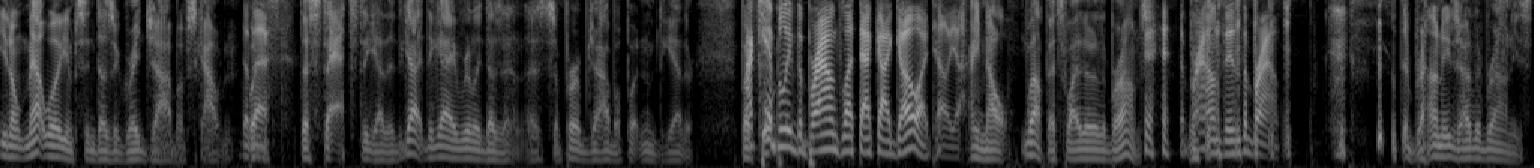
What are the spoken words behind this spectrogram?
you know, Matt Williamson does a great job of scouting. The best. The stats together. The guy, the guy really does a, a superb job of putting them together. But I can't for- believe the Browns let that guy go. I tell you, I know. Well, that's why they're the Browns. the Browns is the Browns. the Brownies are the Brownies.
